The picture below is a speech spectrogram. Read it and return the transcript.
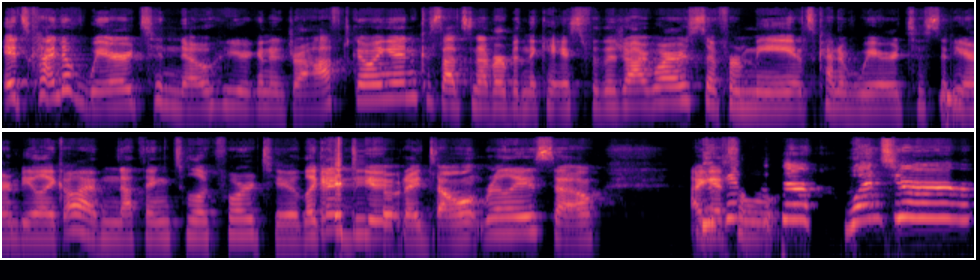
it's kind of weird to know who you're going to draft going in because that's never been the case for the Jaguars. So for me, it's kind of weird to sit mm-hmm. here and be like, "Oh, I have nothing to look forward to." Like I do, but I don't really. So I you get to there once you're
